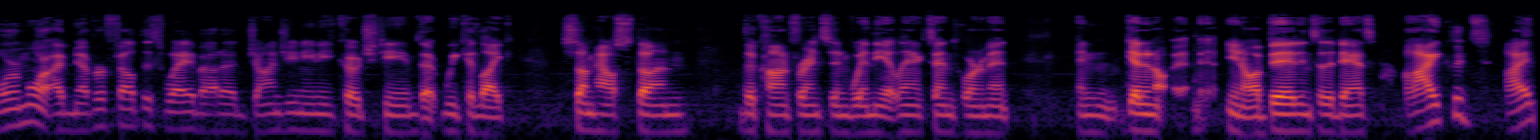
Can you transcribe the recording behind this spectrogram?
more and more. I've never felt this way about a John Giannini coach team that we could like somehow stun the conference and win the Atlantic 10 tournament and get an you know a bid into the dance. I could I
